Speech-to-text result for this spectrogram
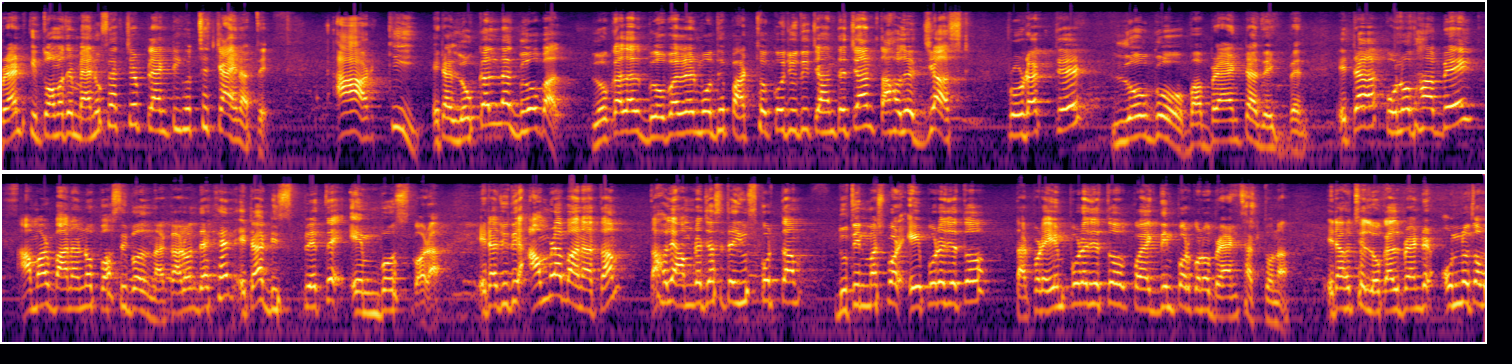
ব্র্যান্ড কিন্তু আমাদের ম্যানুফ্যাকচার প্ল্যান্টটি হচ্ছে চায়নাতে। আর কি? এটা লোকাল না গ্লোবাল লোকাল আর গ্লোবালের মধ্যে পার্থক্য যদি জানতে চান, তাহলে জাস্ট প্রোডাক্টের লোগো বা ব্র্যান্ডটা দেখবেন। এটা কোনোভাবেই আমার বানানো পসিবল না। কারণ দেখেন, এটা ডিসপ্লেতে এমবোস করা। এটা যদি আমরা বানাতাম, তাহলে আমরা জাস্ট এটা ইউজ করতাম। দু তিন মাস পর এ পড়ে যেত, তারপরে এম পড়ে যেত, কয়েকদিন পর কোনো ব্র্যান্ড থাকতো না। এটা হচ্ছে লোকাল ব্র্যান্ডের অন্যতম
